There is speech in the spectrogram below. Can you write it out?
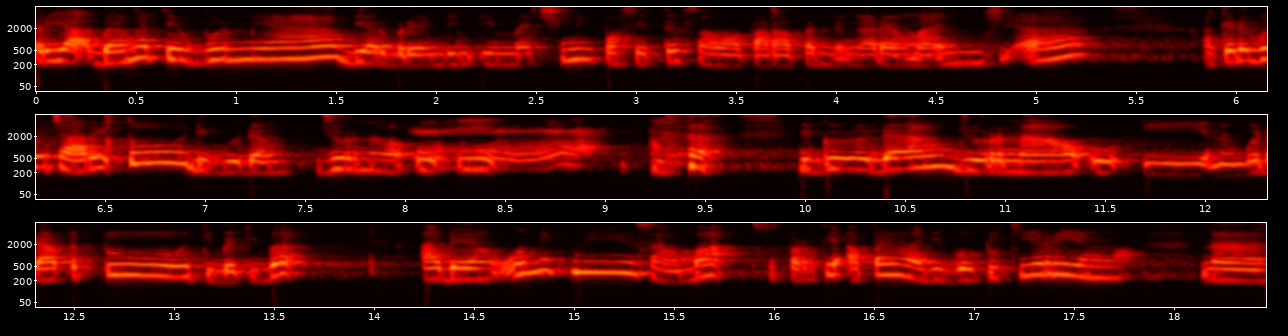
riak banget ya bun ya. Biar branding image nih positif sama para pendengar yang manja. Akhirnya gue cari tuh di gudang jurnal UI Ih, di gudang jurnal UI nah gue dapet tuh tiba-tiba ada yang unik nih sama seperti apa yang lagi gue pikirin. Nah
